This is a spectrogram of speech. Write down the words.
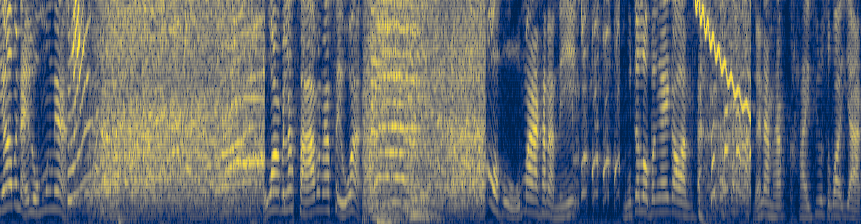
เยอะไปไหนหลุมมึงเนี่ย ว่างไปรักษาบ้างนะสิวอะโอ้โห มาขนาดนี้กูจะหลบยังไงก่อน แนะนำครับ ใครที่รู้สึกว่าอยาก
